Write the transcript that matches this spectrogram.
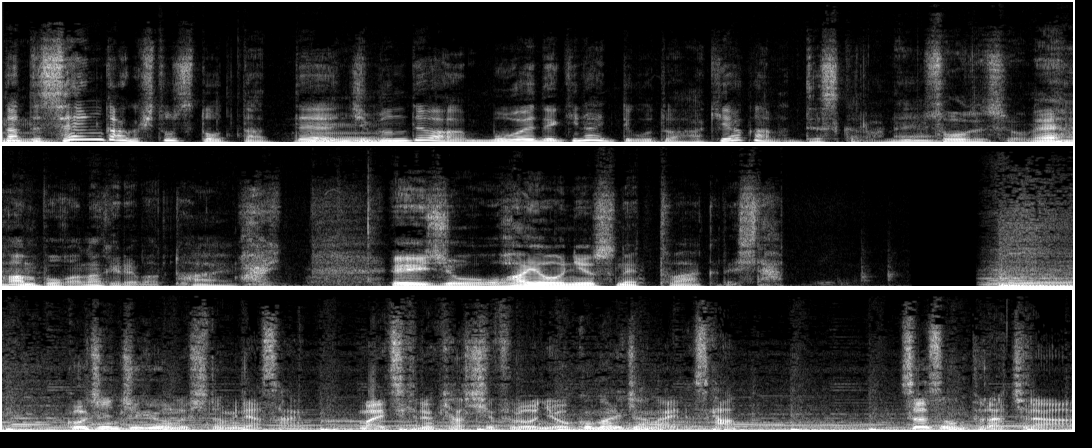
だって尖閣一つ取ったって、自分では防衛できないってことは明らかですからね。そうですよね、安保がなければと。はい、はい、えー、以上、おはようニュースネットワークでした。個人事業主の皆さん、毎月のキャッシュフローにお困りじゃないですかセゾンプラチナ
